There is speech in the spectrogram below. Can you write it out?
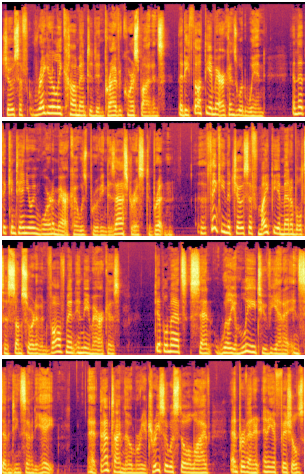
Joseph regularly commented in private correspondence that he thought the Americans would win and that the continuing war in America was proving disastrous to Britain. Thinking that Joseph might be amenable to some sort of involvement in the Americas, diplomats sent William Lee to Vienna in 1778. At that time, though, Maria Theresa was still alive and prevented any officials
